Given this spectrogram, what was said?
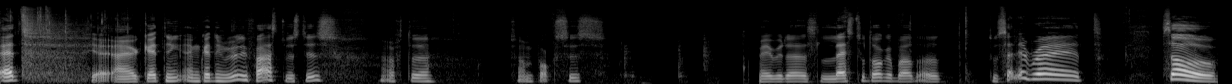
at yeah I'm getting I'm getting really fast with this after some boxes. Maybe there's less to talk about or to celebrate. So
